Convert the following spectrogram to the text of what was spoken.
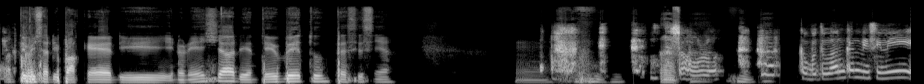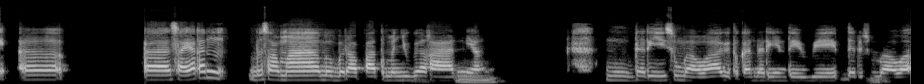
gitu. nanti bisa dipakai di Indonesia di NTB tuh tesisnya Hmm. Insya Allah. Kebetulan kan di sini eh, eh, saya kan bersama beberapa teman juga kan yang mm, dari Sumbawa gitu kan dari NTB dari Sumbawa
